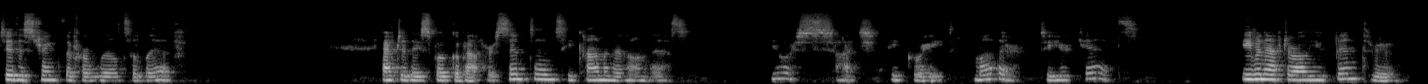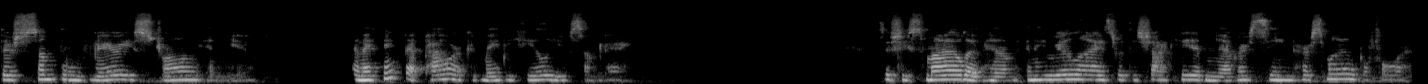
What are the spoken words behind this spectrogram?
to the strength of her will to live. After they spoke about her symptoms, he commented on this. You are such a great mother to your kids. Even after all you've been through, there's something very strong in you. And I think that power could maybe heal you someday. So she smiled at him, and he realized with a shock he had never seen her smile before.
